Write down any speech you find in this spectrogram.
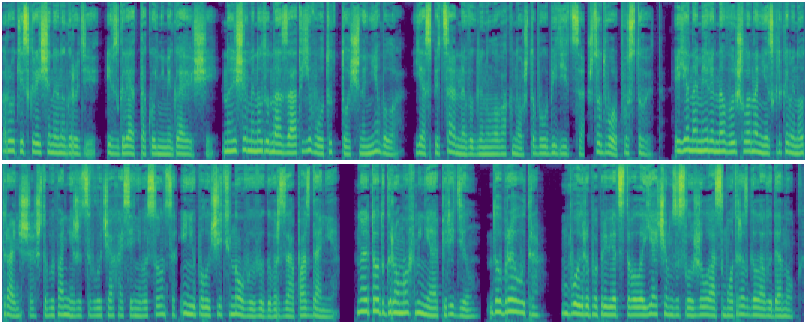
Руки скрещены на груди, и взгляд такой немигающий. Но еще минуту назад его тут точно не было. Я специально выглянула в окно, чтобы убедиться, что двор пустует. И я намеренно вышла на несколько минут раньше, чтобы понежиться в лучах осеннего солнца и не получить новый выговор за опоздание. Но и тот Громов меня опередил. «Доброе утро», Бодро поприветствовала я, чем заслужила осмотр с головы до ног.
